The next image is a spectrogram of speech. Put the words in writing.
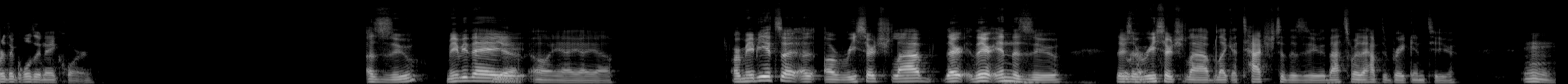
for the golden acorn. a zoo? Maybe they. Yeah. Oh yeah, yeah, yeah. Or maybe it's a, a, a research lab. They're they're in the zoo. There's a research lab like attached to the zoo. That's where they have to break into. Mm.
